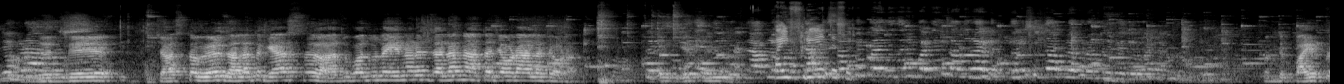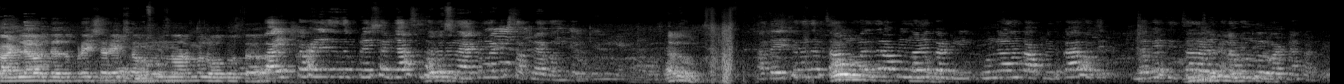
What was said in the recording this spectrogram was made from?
जेवढा म्हणजे आपण- ते जास्त वेळ झाला तर गॅस आजूबाजूला येणारच झाला ना आता जेवढा आला तेवढा. तरी सुद्धा दुर्घटना आपल्या काही free आहे घरात तसं? संपेपर्यंत जरी बटन चालू राहिलं तरी सुद्धा आपल्या घरामध्ये काही दुर्घटना घडते. पण ते पाईप काढल्यावर त्याचं प्रेशर एकदम नॉर्मल होत होतं. पाईप काढले त्याचं प्रेशर जास्त झालं तर ऑटोमॅटिक सप्लाय बंद केलं. हॅलो. आता याच्यानंतर चालूमध्ये जर आपली नळी कटली उन्हाळ्यात कापली तर काय होते? लगेच तिचा नळी लागून दुर्घटना घडते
